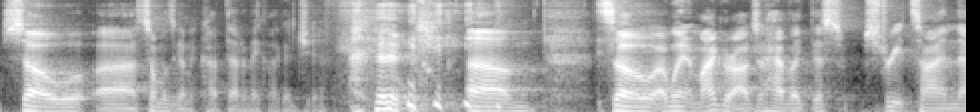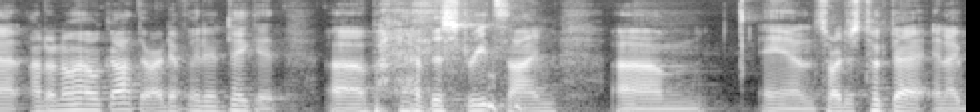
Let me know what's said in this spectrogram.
So uh, someone's gonna cut that and make like a GIF. um, so I went in my garage I have like this street sign that I don't know how it got there. I definitely didn't take it, uh, but I have this street sign. Um, and so I just took that and I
